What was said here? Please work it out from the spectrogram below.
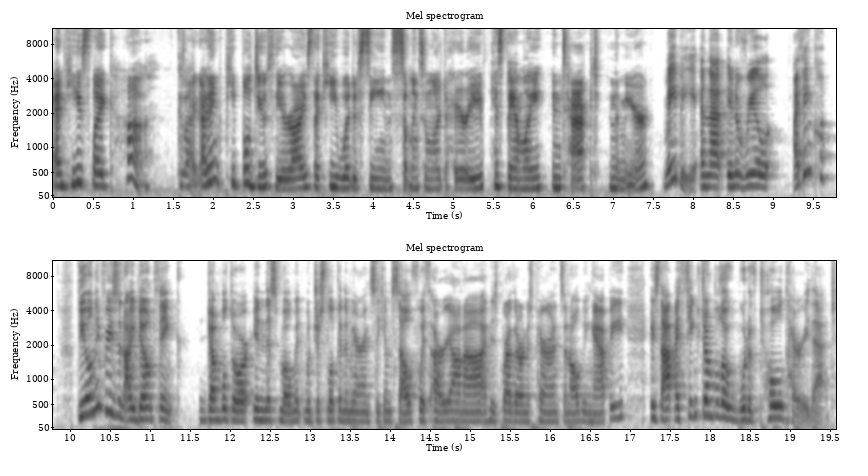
and he's like, "Huh." Because I, I think people do theorize that he would have seen something similar to Harry, his family intact in the mirror. Maybe, and that in a real I think the only reason I don't think Dumbledore in this moment would just look in the mirror and see himself with Ariana and his brother and his parents and all being happy is that I think Dumbledore would have told Harry that.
